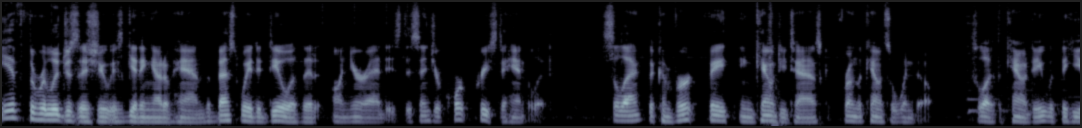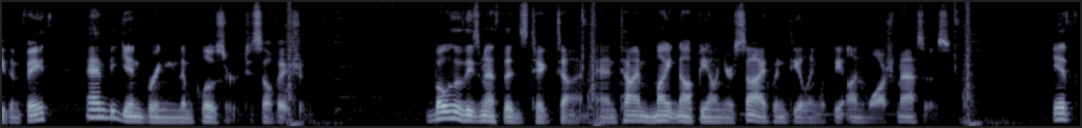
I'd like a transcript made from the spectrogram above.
If the religious issue is getting out of hand, the best way to deal with it on your end is to send your court priest to handle it. Select the Convert Faith in County task from the council window. Select the county with the heathen faith, and begin bringing them closer to salvation. Both of these methods take time, and time might not be on your side when dealing with the unwashed masses. If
